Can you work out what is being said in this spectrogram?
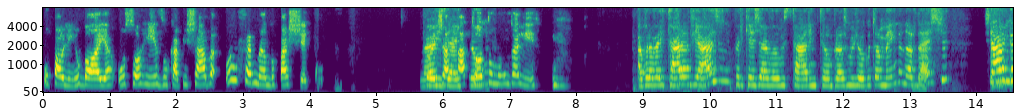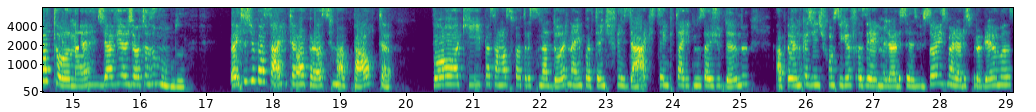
o Paulinho Boia, o Sorriso, o Capixaba, o Fernando Pacheco. Né? Já é, tá então... todo mundo ali. Aproveitar a viagem, porque já vamos estar, então, próximo jogo também no Nordeste. Já engatou, né? Já viajou todo mundo. Antes de passar, então, a próxima pauta, vou aqui passar nosso patrocinador, né? É importante frisar que sempre está aí nos ajudando apoiando que a gente consiga fazer melhores transmissões, melhores programas.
